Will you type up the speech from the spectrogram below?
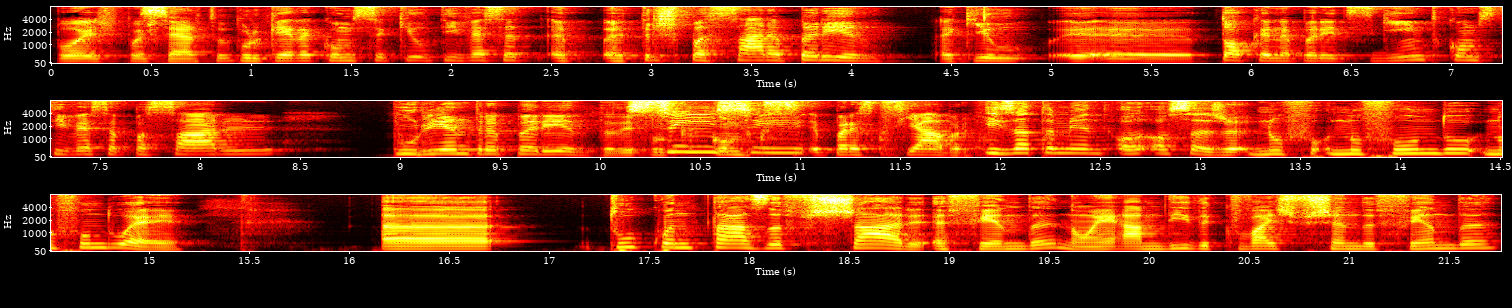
Pois, pois, Certo? porque era como se aquilo tivesse a, a- a trespassar a parede. Aquilo eh, toca na parede seguinte como se estivesse a passar por entre a parede, ver? Porque Sim, como sim. que se- parece que se abre. Exatamente. Ou, ou seja, no, no, fundo, no fundo é. ah, tu, quando estás a fechar a fenda, não é? À medida que vais fechando a fenda,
